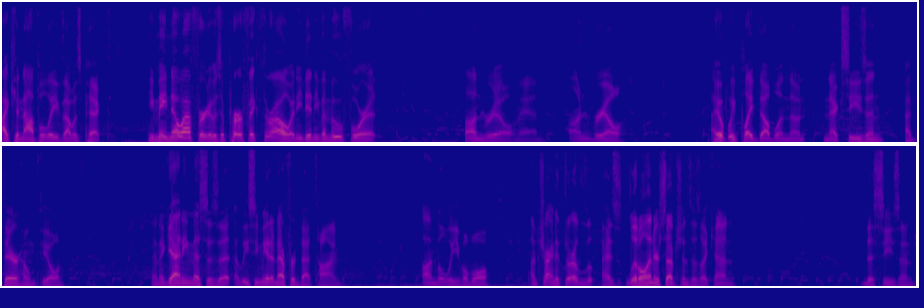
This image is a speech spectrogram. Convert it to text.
I cannot believe that was picked. He made no effort. It was a perfect throw, and he didn't even move for it. Unreal, man. Unreal. I hope we play Dublin, though, next season at their home field. And again, he misses it. At least he made an effort that time. Unbelievable. I'm trying to throw as little interceptions as I can this season.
